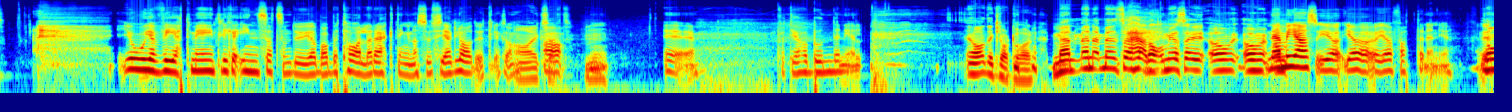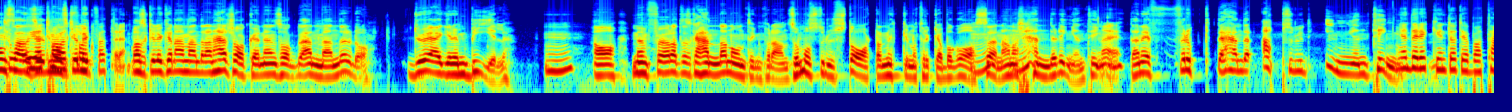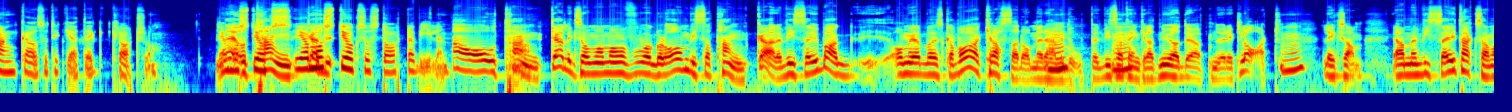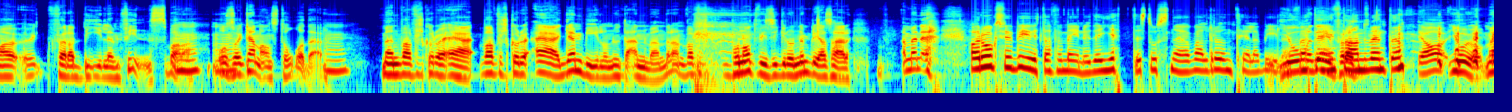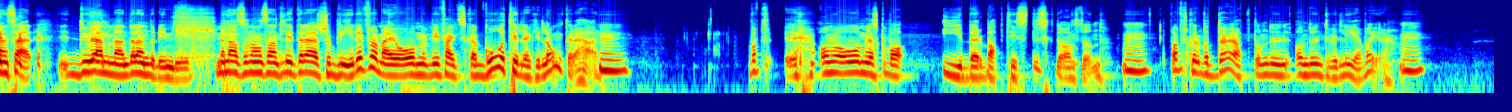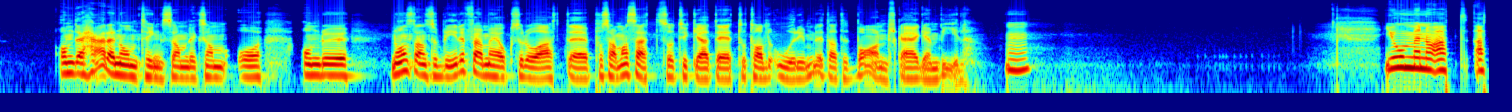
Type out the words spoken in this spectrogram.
jo, jag vet, men jag är inte lika insatt som du. Jag bara betalar räkningen och så ser jag glad ut. Liksom. Ja exakt. Ja, Mm. eh, för att jag har bunden el. Ja det är klart du har. Men, men, men så här då, om jag säger... Om, om, Nej men jag, alltså, jag, jag, jag fattar den ju. Jag Någonstans tror, jag man tror att skulle- folk fattar den. man skulle kunna använda den här saken, en sak du använder då. Du äger en bil. Mm. Ja, men för att det ska hända någonting på den så måste du starta nyckeln och trycka på gasen, Mm, annars mm. händer det ingenting. Nej. Den är frukt, det händer absolut ingenting. Ja, det räcker ju inte att jag bara tankar och så tycker jag att det är klart så. Jag, Nej, måste, ju också, tanka, jag du- måste ju också starta bilen. Ja, och tankar liksom, om man får vara glad om vissa tankar. Vissa är ju bara, om jag ska vara krassa då med det här Mm. med dopet, vissa Mm. tänker att nu är jag döpt, nu är det klart. Mm. Liksom. Ja, men vissa är ju tacksamma för att bilen finns bara. Mm, mm. Och så kan han stå där. Men varför ska, du ä- varför ska du äga en bil om du inte använder den? Varför, på något vis i grunden blir jag så här, men, eh, Har du åkt förbi utanför mig nu? Det är en jättestor snövall runt hela bilen. Jo, för men att det jag är inte för har använt den. Ja, jo, jo, men så här, du använder ändå din bil. Men alltså någonstans lite där så blir det för mig om vi faktiskt ska gå tillräckligt långt i det här. Mm. Varför, eh, om, om jag ska vara überbaptistisk då en stund. Mm. Varför ska du vara döpt om du, om du inte vill leva i det? Mm. Om det här är någonting som liksom, och om du, någonstans så blir det för mig också då att eh, på samma sätt så tycker jag att det är totalt orimligt att ett barn ska äga en bil. Mm. Jo, men och att, att,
